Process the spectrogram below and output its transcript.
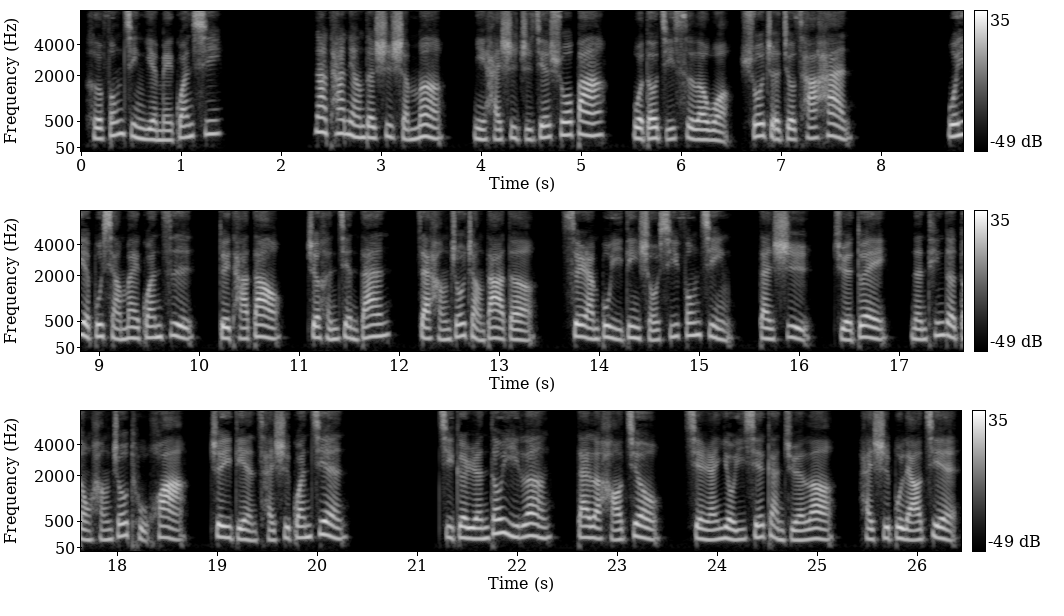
和风景也没关系，那他娘的是什么？你还是直接说吧，我都急死了我。”说着就擦汗。我也不想卖关子，对他道：“这很简单，在杭州长大的，虽然不一定熟悉风景，但是绝对能听得懂杭州土话，这一点才是关键。”几个人都一愣，呆了好久，显然有一些感觉了，还是不了解。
